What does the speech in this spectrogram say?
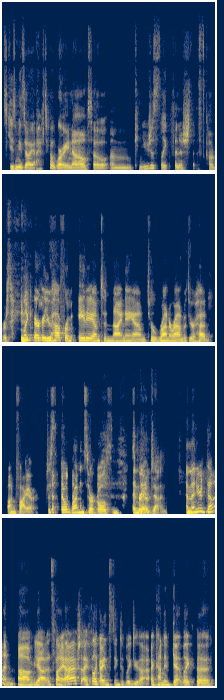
excuse me, Zoe, I have to go worry now. So, um, can you just like finish this conversation? like Erica, you have from 8 a.m. to 9 a.m. to run around with your head on fire. Just go run in circles and, and then I'm done. and then you're done. Um, yeah, it's funny. I actually I feel like I instinctively do that. I kind of get like the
